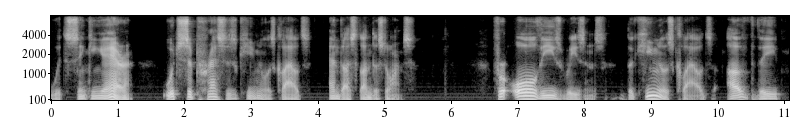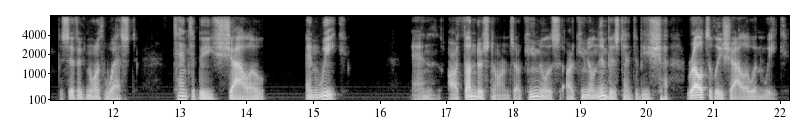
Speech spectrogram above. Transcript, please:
with sinking air, which suppresses cumulus clouds and thus thunderstorms. For all these reasons, the cumulus clouds of the Pacific Northwest tend to be shallow and weak. And our thunderstorms, our cumulus, our cumulonimbus tend to be sh- relatively shallow and weak.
